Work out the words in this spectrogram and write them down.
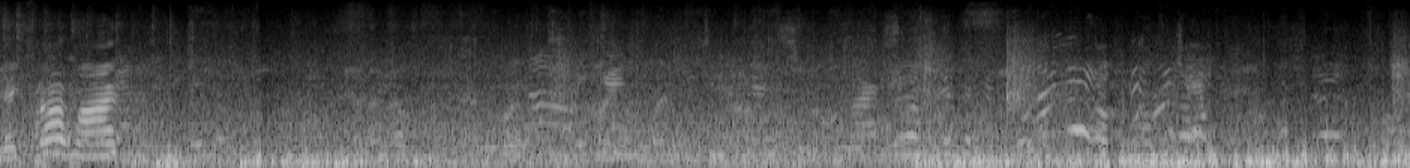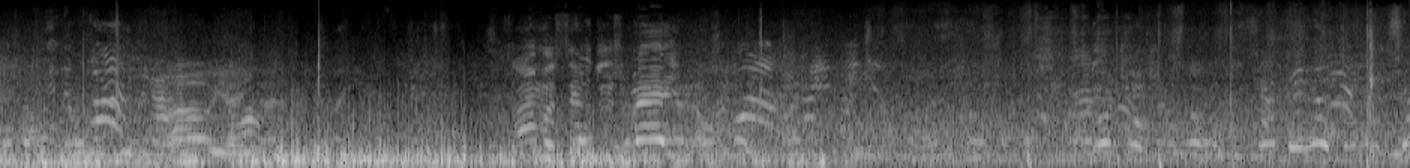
Nick, vraag maar. Samen, Sil, dus mee. Door, Jos. Nick,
